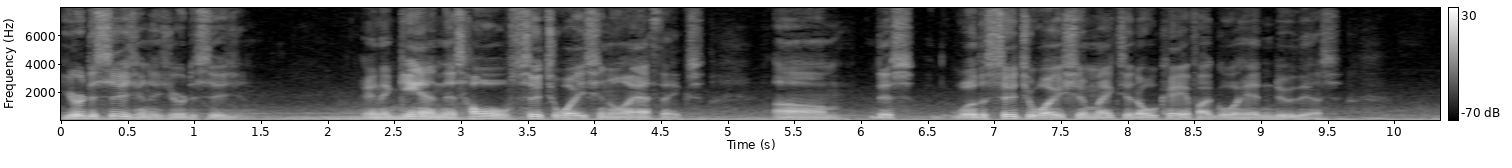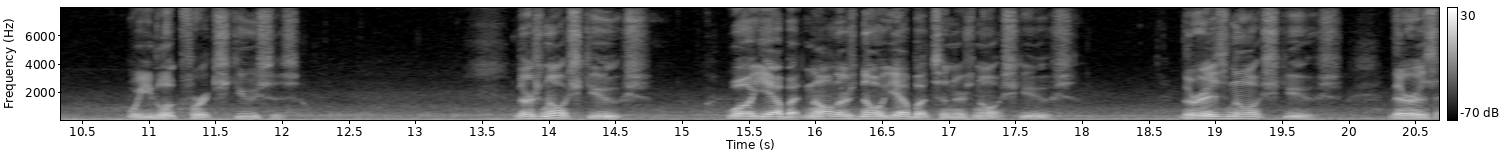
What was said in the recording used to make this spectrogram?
Your decision is your decision. And again, this whole situational ethics, um, this well, the situation makes it okay if I go ahead and do this. We look for excuses. There's no excuse. Well, yeah, but no, there's no yeah, buts and there's no excuse. There is no excuse. There is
